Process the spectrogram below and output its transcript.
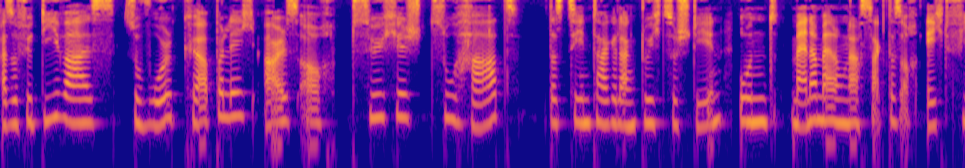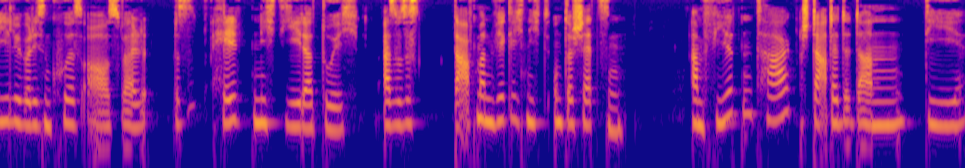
Also für die war es sowohl körperlich als auch psychisch zu hart, das zehn Tage lang durchzustehen. Und meiner Meinung nach sagt das auch echt viel über diesen Kurs aus, weil das hält nicht jeder durch. Also das darf man wirklich nicht unterschätzen. Am vierten Tag startete dann die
